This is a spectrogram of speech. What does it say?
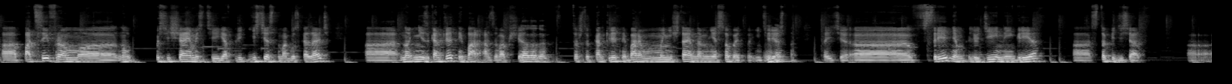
А, по цифрам, э, ну, посещаемости я, естественно, могу сказать, а, но не за конкретный бар, а за вообще. Да-да-да. То, что конкретный бар мы не считаем, нам не особо это интересно. Угу. Знаете, а, в среднем людей на игре 150. А,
